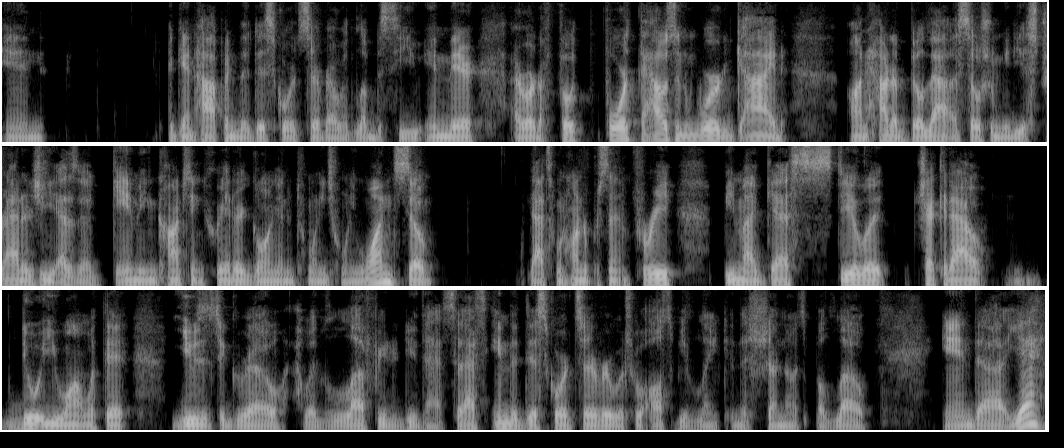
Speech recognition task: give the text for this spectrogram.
And again, hop into the Discord server. I would love to see you in there. I wrote a 4,000 word guide on how to build out a social media strategy as a gaming content creator going into 2021. So that's 100% free. Be my guest, steal it, check it out, do what you want with it, use it to grow. I would love for you to do that. So that's in the Discord server, which will also be linked in the show notes below. And uh, yeah,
